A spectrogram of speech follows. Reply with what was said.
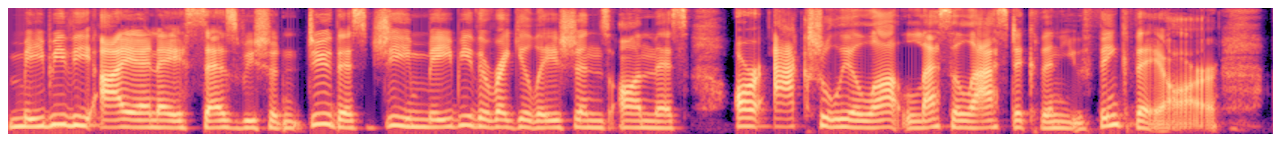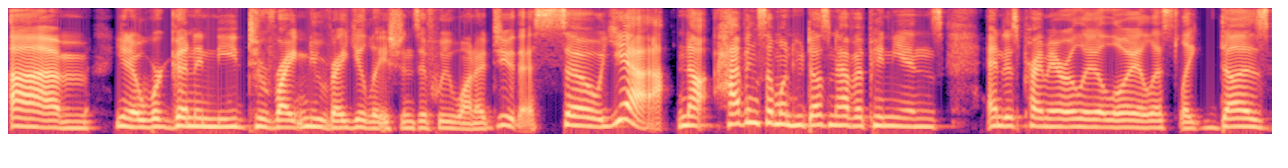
maybe the INA says we shouldn't do this. Gee, maybe the regulations on this are actually a lot less elastic than you think they are. Um, you know, we're going to need to write new regulations if we want to do this. So, yeah, not having someone who doesn't have opinions and is primarily a loyalist like does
